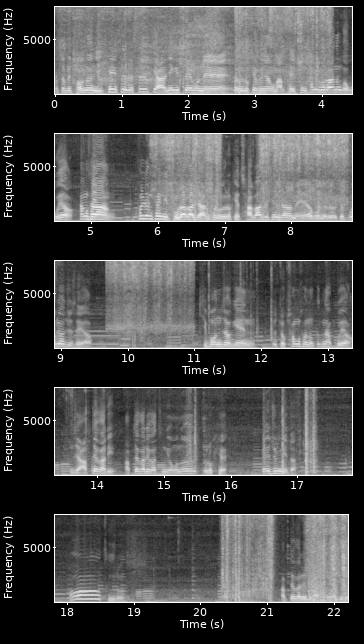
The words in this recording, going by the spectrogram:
어차피 저는 이 케이스를 쓸 게 아니기 때문에 이렇게 그냥 막 대충 청소를 하는 거고요. 항상 쿨링팬이 돌아가지 않도록 이렇게 잡아주신 다음에 에어건으로 이렇게 뿌려주세요. 기본적인 이쪽 청소는 끝났고요. 이제 앞대가리 앞대가리 같은 경우는 이렇게 빼줍니다. 어 더러 앞대가리도 마찬가지로.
